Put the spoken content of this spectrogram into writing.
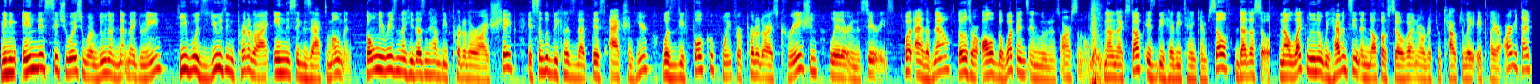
Meaning in this situation where Luna nutmegged Lean, he was using Predator Eye in this exact moment. The only reason that he doesn't have the Predator Eye shape is simply because that this action here was the focal point for Predator Eye's creation later in the series. But as of now, those are all of the weapons in Luna's arsenal. Now next up is the heavy tank himself, Dada Silva. Now like Luna, we haven't seen enough of Silva in order to calculate a player archetype,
